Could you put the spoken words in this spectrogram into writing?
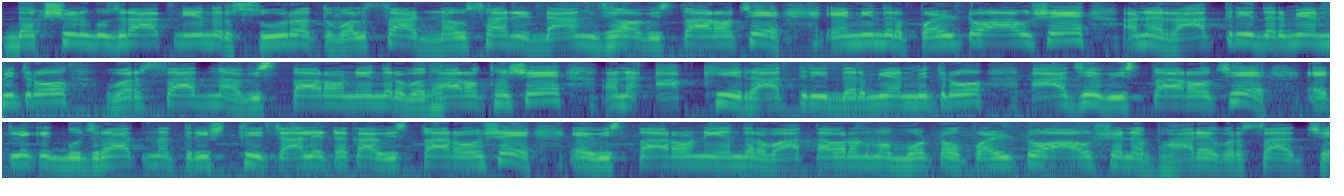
દક્ષિણ ગુજરાતની અંદર સુરત, વલસાડ, નવસારી, ડાંગ જેવા વિસ્તારો છે એની અંદર પલટો આવશે અને રાત્રિ દરમિયાન મિત્રો વરસાદના વિસ્તારોની અંદર વધારો થશે અને આખી રાત્રિ દરમિયાન મિત્રો આ જે વિસ્તારો છે, એટલે કે ગુજરાતના ત્રીસથી ચાલીસ ટકા વિસ્તારો છે, એ વિસ્તારોની અંદર વાતાવરણમાં મોટો પલટો આવશે અને ભારે વરસાદ છે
